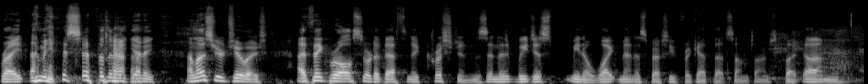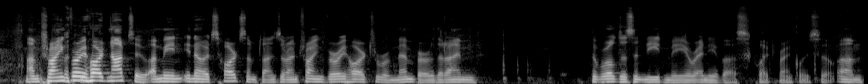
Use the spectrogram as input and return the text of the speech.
right? I mean, it's from the beginning. Unless you're Jewish, I think we're all sort of ethnic Christians, and we just, you know, white men especially forget that sometimes. But um, I'm trying very hard not to. I mean, you know, it's hard sometimes, but I'm trying very hard to remember that I'm. The world doesn't need me or any of us, quite frankly. So, um,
